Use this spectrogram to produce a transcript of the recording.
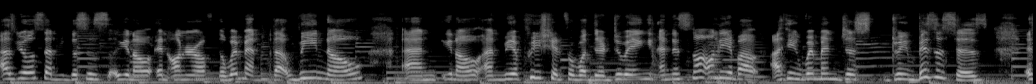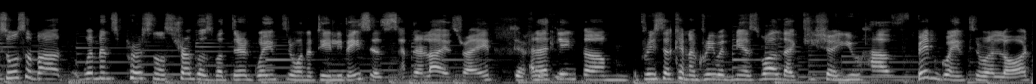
as we all said, this is you know in honor of the women that we know, and you know, and we appreciate for what they're doing. And it's not only about I think women just doing businesses; it's also about women's personal struggles, what they're going through on a daily basis in their lives, right? Definitely. And I think um, Parisa can agree with me as well that Keisha, you have been going through a lot,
